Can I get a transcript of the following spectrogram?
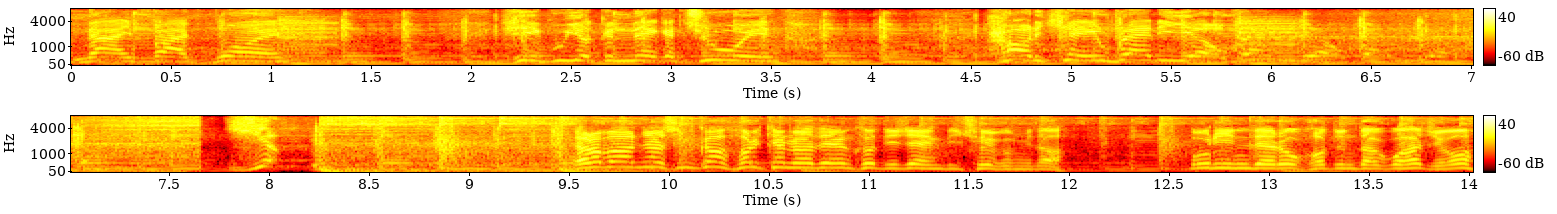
951 이 구역은 내가 주인. Hurricane Radio. Yo. 여러분 안녕하십니까? 허리케인 라디오 앵커 DJ 앵디 최고입니다. 뿌린 대로 거둔다고 하죠.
